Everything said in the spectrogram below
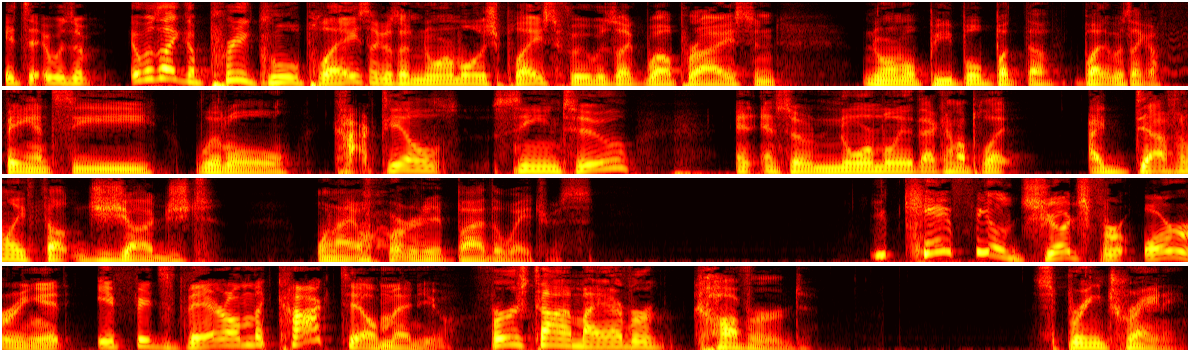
it's it was a it was like a pretty cool place. Like it was a normalish place. Food was like well priced and normal people, but the but it was like a fancy little cocktail scene too. And and so normally at that kind of place, I definitely felt judged when I ordered it by the waitress. You can't feel judged for ordering it if it's there on the cocktail menu. First time I ever covered spring training.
